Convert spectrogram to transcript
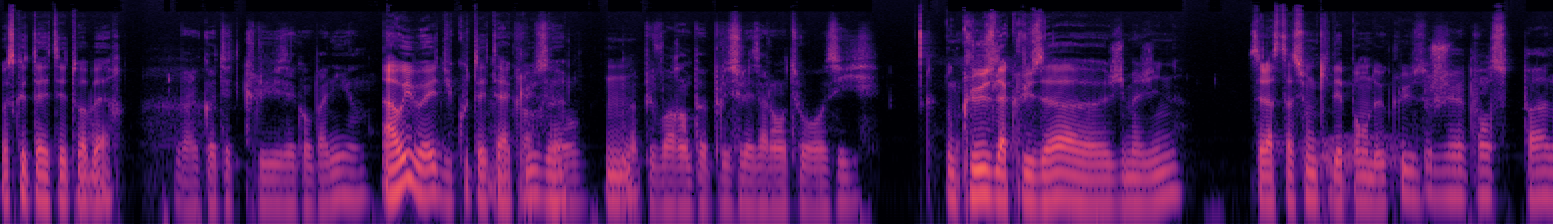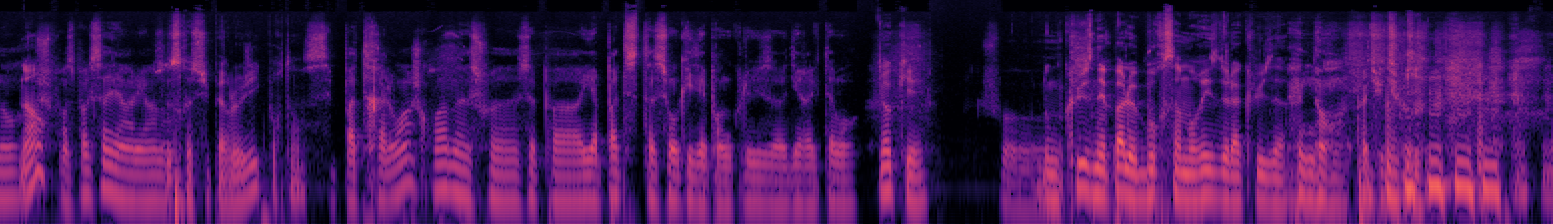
Où est-ce que t'as été toi, Bert Bah, à côté de Cluse et compagnie. hein. Ah oui, oui, du coup t'as été à Cluse. Mm. On a pu voir un peu plus les alentours aussi. Donc Cluse, la Clusa, euh, j'imagine. C'est la station qui dépend de Cluse. Je pense pas, non. Non Je pense pas que ça ait un lien. non. Ce serait super logique pourtant. C'est pas très loin, je crois, mais je- c'est pas. Il n'y a pas de station qui dépend de Cluse euh, directement. Ok. Faut... Donc Cluse n'est pas le bourg Saint-Maurice de la Clusa. non, pas du tout.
